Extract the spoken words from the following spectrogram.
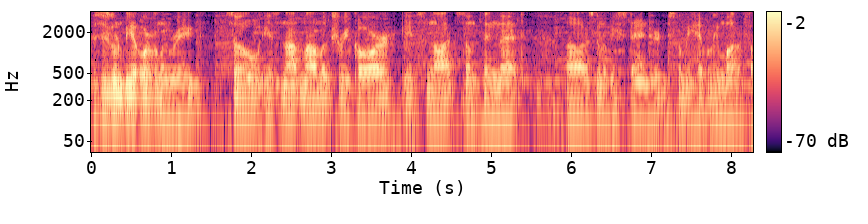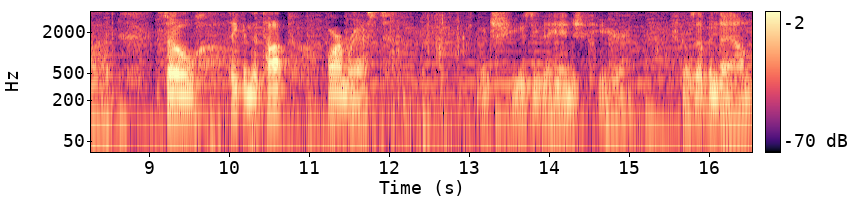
this is going to be an overland rig, so it's not my luxury car. It's not something that uh, is going to be standard. It's going to be heavily modified. So taking the top armrest, which you can see the hinge here, which goes up and down,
